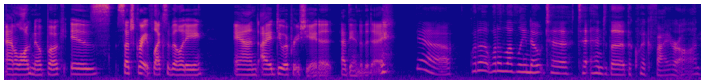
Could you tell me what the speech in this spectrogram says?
analog notebook is such great flexibility and I do appreciate it at the end of the day. Yeah. What a what a lovely note to to end the the quick fire on.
